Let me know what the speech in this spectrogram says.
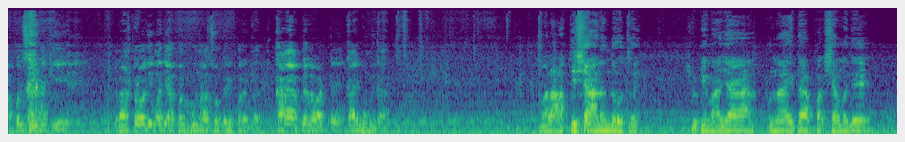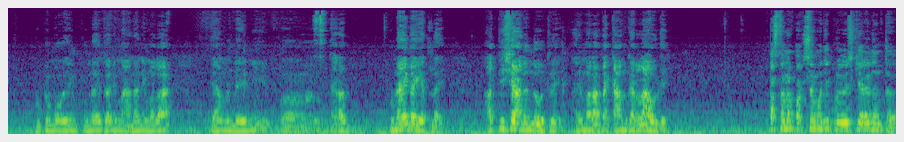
आपण सांगा की राष्ट्रवादीमध्ये आपण पुन्हा स्वग्रही परतलात. काय आपल्याला वाटतंय? काय भूमिका? मला अतिशय आनंद होतोय. शेवटी माझ्या पुन्हा एकदा पक्षामध्ये कुटुंबामध्ये पुन्हा येतो आणि मानाने मला त्या मंडळींनी घरात पुन्हा एकदा घेतलाय. अतिशय आनंद होतोय आणि मला आता काम करायला आवडेल. असताना पक्षामध्ये प्रवेश केल्यानंतर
